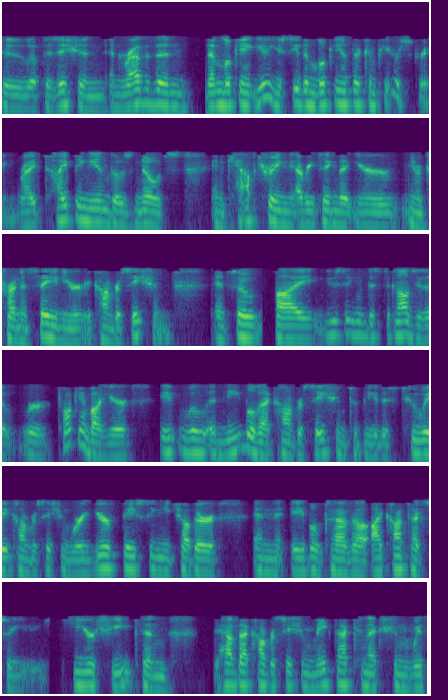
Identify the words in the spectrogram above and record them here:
to a physician and rather than them looking at you, you see them looking at their computer screen, right? Typing in those notes and capturing everything that you're, you know, trying to say in your conversation. And so by using this technology that we're talking about here, it will enable that conversation to be this two-way conversation where you're facing each other and able to have uh, eye contact so he or she can have that conversation, make that connection with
